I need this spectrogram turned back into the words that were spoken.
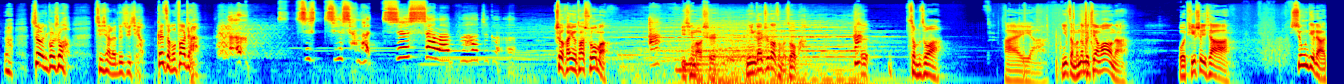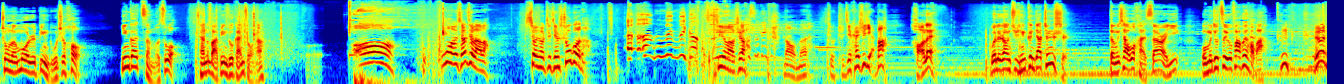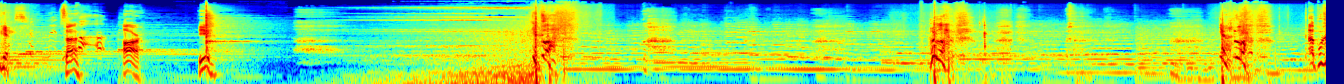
呃，校长，你快说，接下来的剧情该怎么发展？接接下来，接下来吧，这个呃这还用他说吗？啊，李青老师，你应该知道怎么做吧？啊，怎么做啊？哎呀，你怎么那么健忘呢？我提示一下，兄弟俩中了末日病毒之后，应该怎么做才能把病毒赶走呢？哦，我我好像想起来了，笑笑之前说过的。呃呃，那那个金老师那个，那我们就直接开始演吧。好嘞，为了让剧情更加真实，等一下我喊三二一，我们就自由发挥，好吧？嗯，没问题。三、二、一。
